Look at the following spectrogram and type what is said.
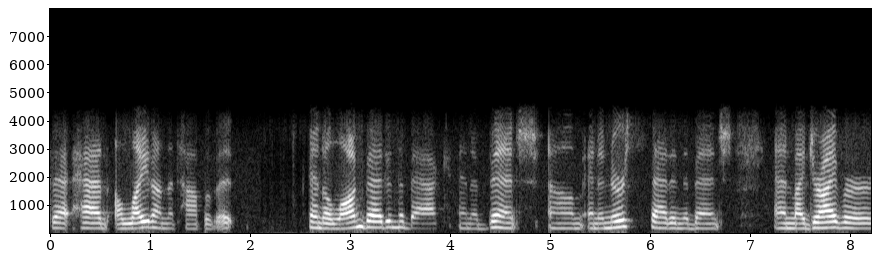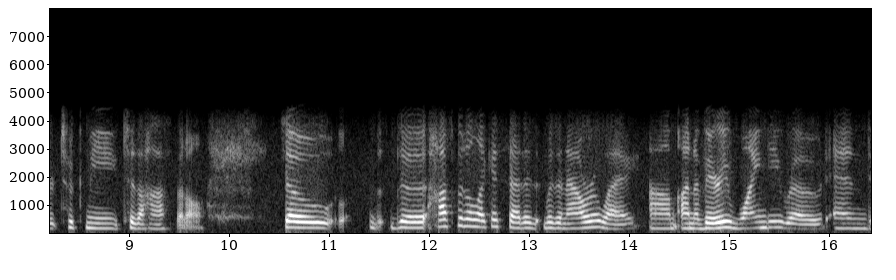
that had a light on the top of it, and a long bed in the back, and a bench, um, and a nurse sat in the bench, and my driver took me to the hospital. So the hospital, like I said, is, was an hour away um, on a very windy road, and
